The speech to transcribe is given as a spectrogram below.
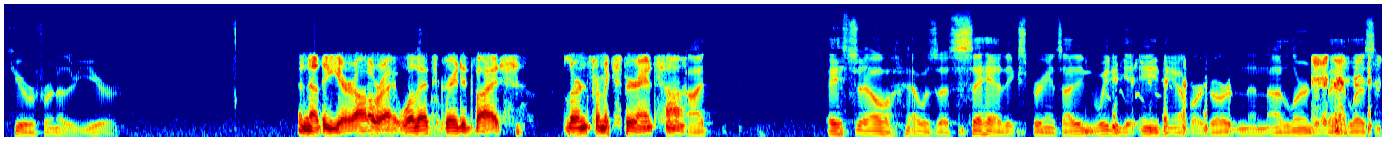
cure for another year. Another year. All right. Well, that's great advice. Learn from experience, huh? I it's oh, that was a sad experience. I didn't we didn't get anything out of our garden, and I learned a bad lesson.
